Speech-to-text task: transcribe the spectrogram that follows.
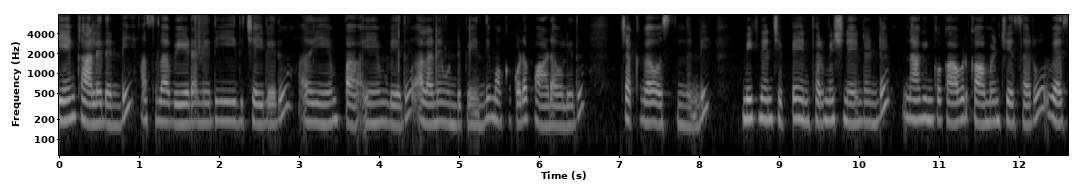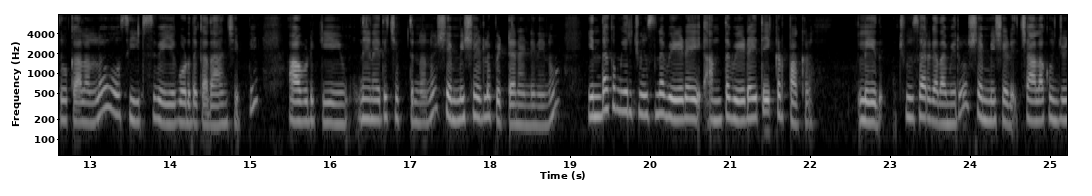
ఏం కాలేదండి అసలు ఆ వేడి అనేది ఇది చేయలేదు అది ఏం పా ఏం లేదు అలానే ఉండిపోయింది మొక్క కూడా పాడవలేదు చక్కగా వస్తుందండి మీకు నేను చెప్పే ఇన్ఫర్మేషన్ ఏంటంటే నాకు ఇంకొక ఆవిడ కామెంట్ చేశారు వేసవికాలంలో సీడ్స్ వేయకూడదు కదా అని చెప్పి. ఆవిడకి నేనైతే చెప్తున్నాను షెమ్మి షేడ్లో పెట్టానండి నేను. ఇందాక మీరు చూసిన వేడై అంత వేడైతే ఇక్కడ పక్క లేదు. చూసారు కదా మీరు షెమ్మి షేడ్. చాలా కొంచెం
